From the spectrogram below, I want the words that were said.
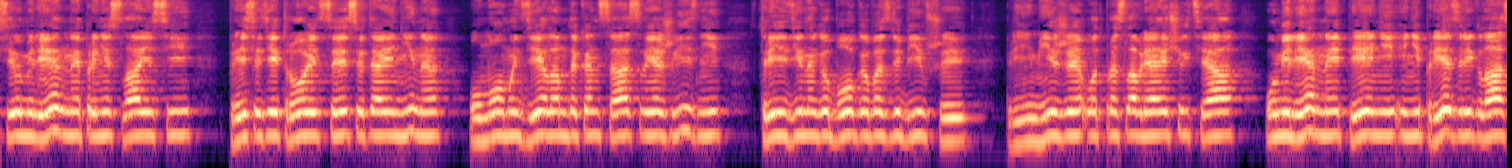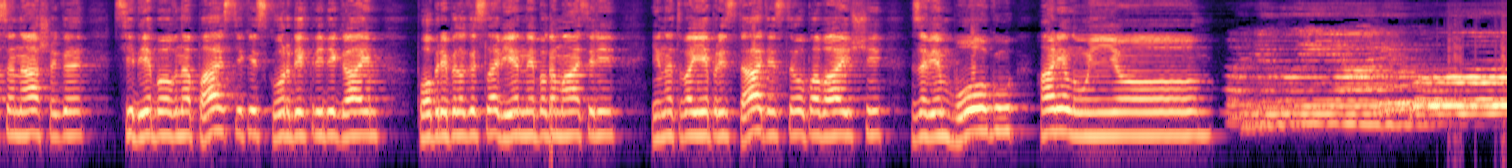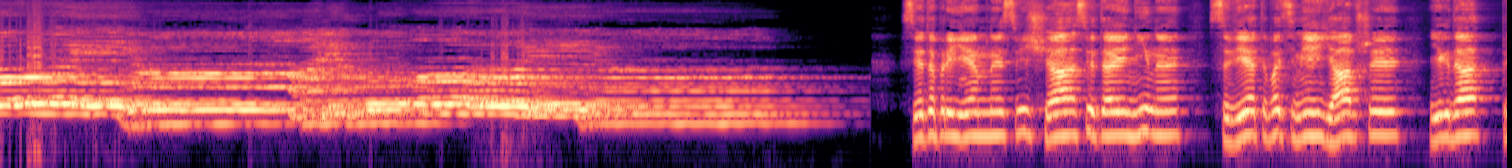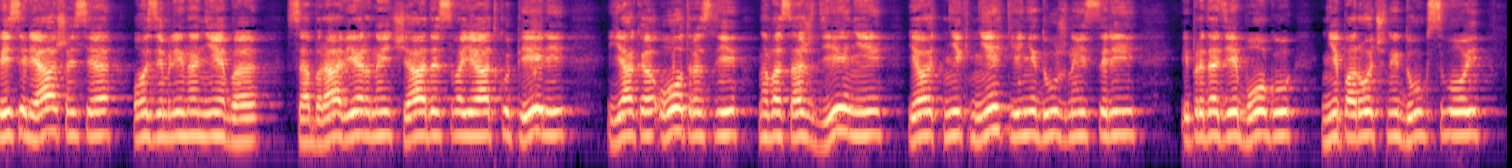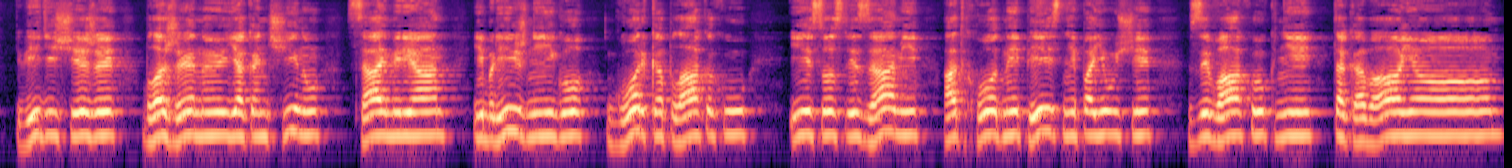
Пение всеумиленное принесла Иси, Пресвятей Троице, Святая Нина, умом и делом до конца своей жизни, триединого Бога возлюбивший, прими же от прославляющих Тя умиленное пение и не презри гласа нашего, себе бо в напастях и скорбях прибегаем, по преблагословенной Богоматери, и на Твое предстательство уповающий, зовем Богу, Аллилуйя. Светоприемная свеща, святая Нина, свет во тьме явший, егда преселяшася о земли на небо, собра верные чады свои откупели, яко отрасли на восаждении, и от них некие недужные исцели, и предаде Богу непорочный дух свой, видящий же блаженную я кончину, царь Мириан и ближний его горько плакаху, и со слезами отходной песни поющие, взываху к ней таковая.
